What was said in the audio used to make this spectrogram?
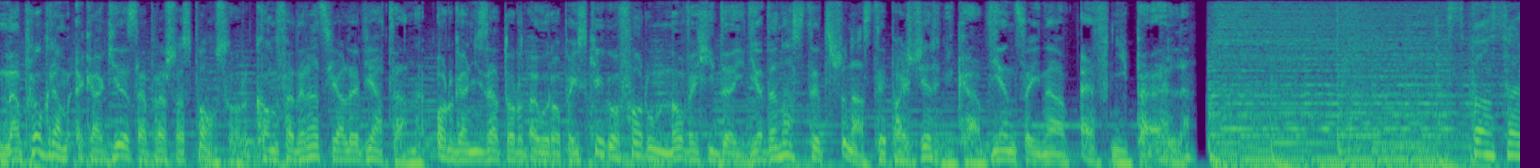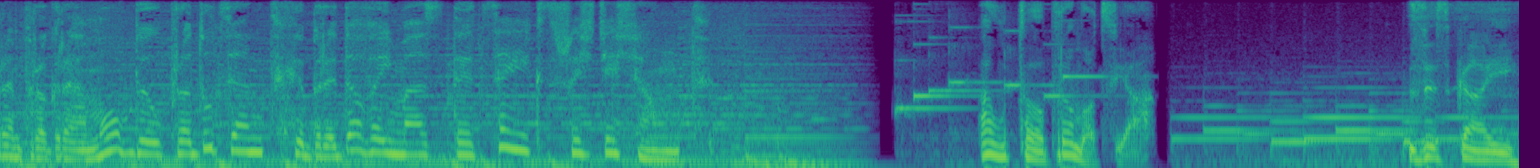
Na program EKG zaprasza sponsor Konfederacja Lewiatan, organizator Europejskiego Forum Nowych Idei 11-13 października. Więcej na fni.pl. Sponsorem programu był producent hybrydowej Mazdy CX-60. Autopromocja. Zyskaj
